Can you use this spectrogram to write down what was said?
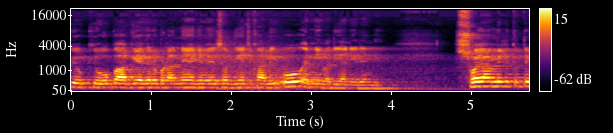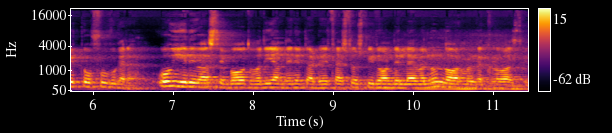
ਘਿਓ ਘਿਓ ਪਾ ਕੇ ਅਗਰ ਬਣਾਉਂਦੇ ਆ ਜਿਵੇਂ ਸਰਦੀਆਂ 'ਚ ਖਾ ਲਈ, ਉਹ ਇੰਨੀ ਵਧੀਆ ਨਹੀਂ ਰਹਿੰਦੀ। ਸੋਇਆ ਮਿਲਕ ਤੇ ਟੋਫੂ ਵਗੈਰਾ, ਉਹ ਵੀ ਇਹਦੇ ਵਾਸਤੇ ਬਹੁਤ ਵਧੀਆ ਹੁੰਦੇ ਨੇ, ਤੁਹਾਡੇ ਟੈਸਟੋਸਟੇਰੋਨ ਦੇ ਲੈਵਲ ਨੂੰ ਨਾਰਮਲ ਰੱਖਣ ਵਾਸਤੇ।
